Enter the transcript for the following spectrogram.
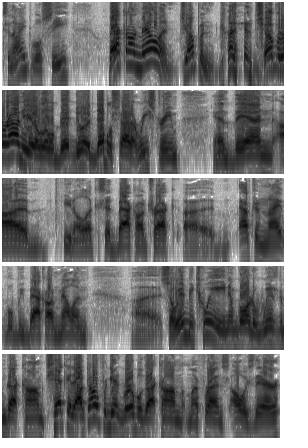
tonight, we'll see. Back on Melon, jumping, jumping around here a little bit, doing a double shot at Restream. And then, um, you know, like I said, back on track. Uh, after tonight, we'll be back on Melon uh, so in between, I'm going to wisdom.com. Check it out. Don't forget verbal.com, my friends. Always there.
